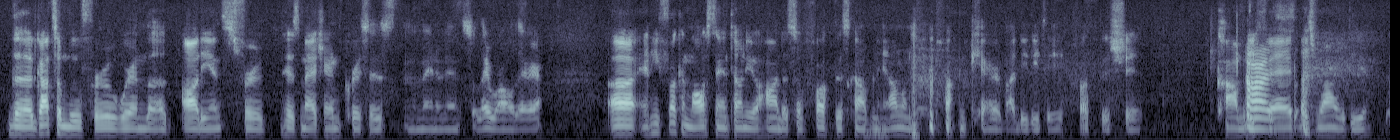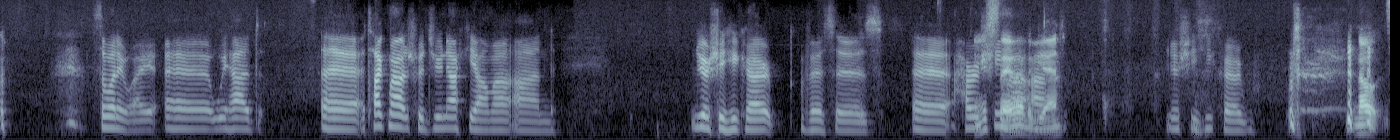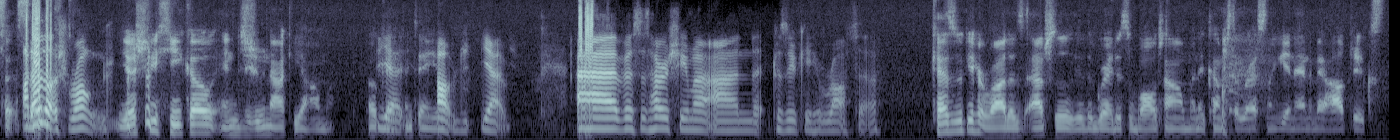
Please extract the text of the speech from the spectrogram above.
the Move Crew were in the audience for his match and Chris's in the main event, so they were all there. Uh, and he fucking lost to Antonio Honda, so fuck this company. I don't fucking care about DDT. Fuck this shit. Comedy Alright, fad. so- What's wrong with you? So anyway, uh, we had uh, a tag match with Jun Akiyama and Yoshihiko versus uh, Hiroshima. Can you say that again? Yoshihiko. No, so, I know that's wrong. Yoshihiko and Jun Akiyama. Okay, Yeah. continue. Oh, yeah. Uh, versus Hiroshima and Kazuki Hirata. Kazuki Hirata is absolutely the greatest of all time when it comes to wrestling and anime objects.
